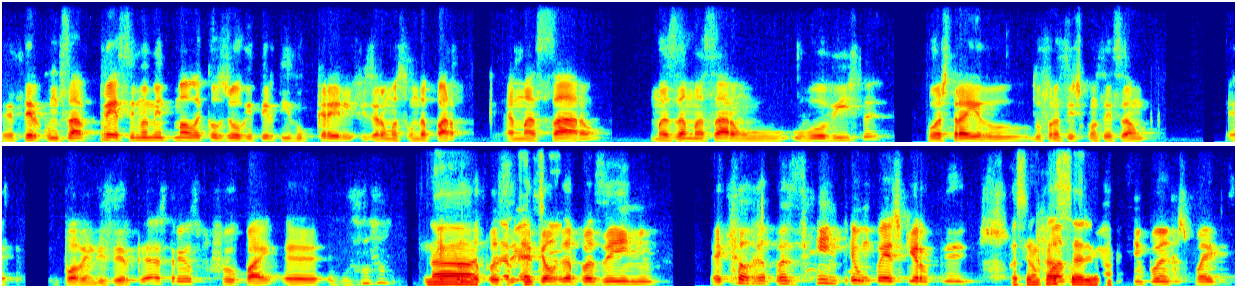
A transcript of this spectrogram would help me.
eh, ter começado pessimamente mal aquele jogo e ter tido o querer e fizeram uma segunda parte, amassaram, mas amassaram o, o Boa Vista com a estreia do, do Francisco Conceição. É, podem dizer que ah, estreou-se porque foi o pai. É, Não, aquele, rapazinho, aquele rapazinho aquele rapazinho tem um pé esquerdo que. Vai ser um caso sério. Impõe respeito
